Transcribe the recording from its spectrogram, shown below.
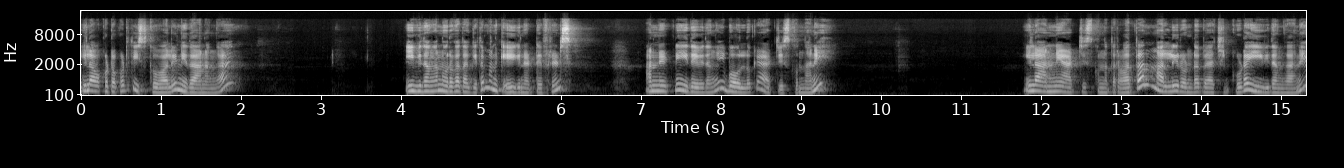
ఇలా ఒకటొకటి తీసుకోవాలి నిదానంగా. ఈ విధంగా నురగ తగ్గితే మనకి వేగినట్టే ఫ్రెండ్స్. అన్నిటినీ ఇదే విధంగా ఈ బౌల్లోకి యాడ్ చేసుకుందని. ఇలా అన్నీ యాడ్ చేసుకున్న తర్వాత మళ్ళీ రెండో బ్యాచ్ని కూడా ఈ విధంగానే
